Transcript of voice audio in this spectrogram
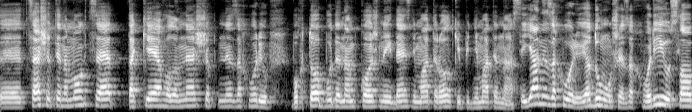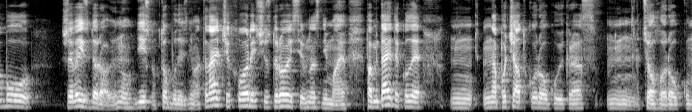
е, це- що ти намок, це таке головне, щоб не захворів. Бо хто буде нам кожен день знімати ролики, піднімати нас. І я не захворію. Я думав, що я захворію, слава Богу. Живий і здоровий. Ну, дійсно, хто буде знімати? Навіть чи хворий, чи здоровий, все одно знімаю. Пам'ятаєте, коли м, на початку року, якраз м, цього року,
